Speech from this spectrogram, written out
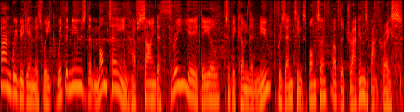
And we begin this week with the news that Montane have signed a three year deal to become the new presenting sponsor of the Dragons Back Race.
